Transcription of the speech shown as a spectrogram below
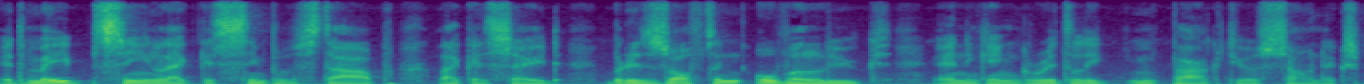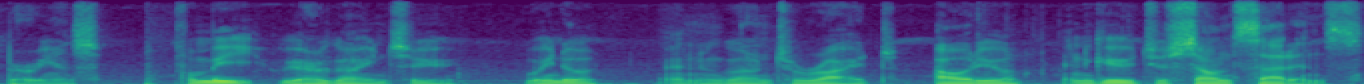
It may seem like a simple step, like I said, but is often overlooked and can greatly impact your sound experience. For me, we are going to Window and I'm going to write audio and go to sound settings.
